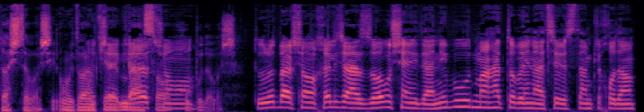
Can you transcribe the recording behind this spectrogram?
داشته باشید. امیدوارم که بحث خوب بوده باشه. درود بر شما. خیلی جذاب و شنیدنی بود. من حتی به این نتیجه رسیدم که خودم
